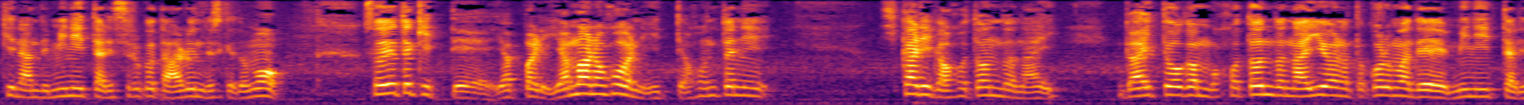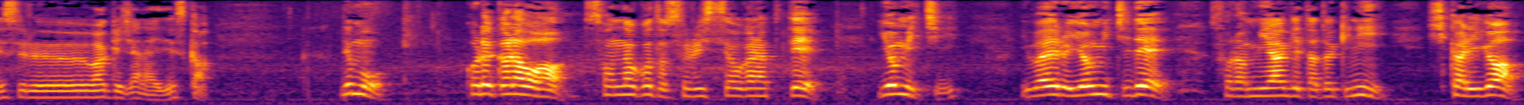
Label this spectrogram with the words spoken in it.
きなんで見に行ったりすることあるんですけどもそういう時ってやっぱり山の方に行って本当に光がほとんどない街灯がもうほとんどないようなところまで見に行ったりするわけじゃないですか。でもこれからはそんなことする必要がなくて夜道いわゆる夜道で空見上げた時に光が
